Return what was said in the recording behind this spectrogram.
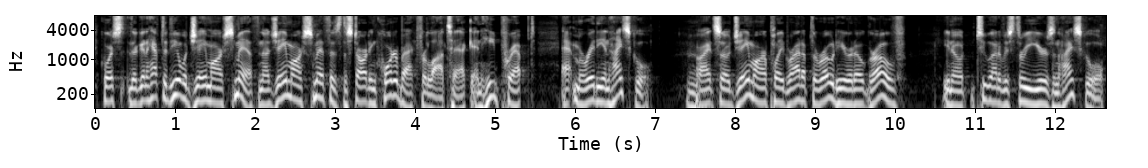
of course, they're going to have to deal with J'Mar Smith. Now, J'Mar Smith is the starting quarterback for La Tech, and he prepped at Meridian High School. All right, so J'Mar played right up the road here at Oak Grove you know, two out of his three years in high school.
